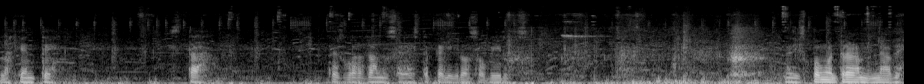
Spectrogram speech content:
La gente está resguardándose de este peligroso virus. Me dispongo a entrar a mi nave.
